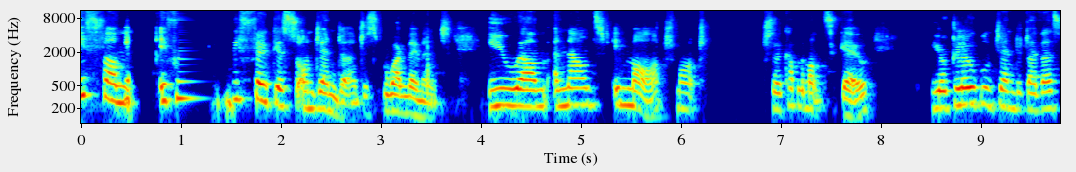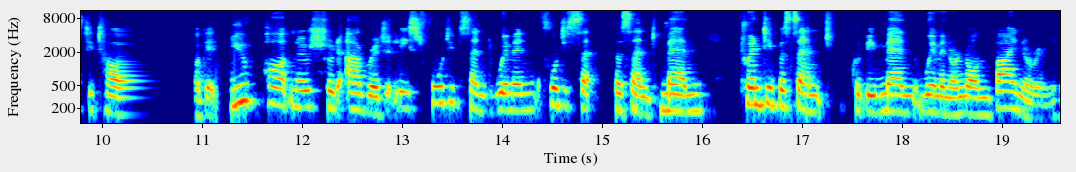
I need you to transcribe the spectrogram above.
If um, if we focus on gender just for one moment, you um, announced in March, March, so a couple of months ago, your global gender diversity target. New partners should average at least 40% women, 40% men, 20% could be men, women, or non binary.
